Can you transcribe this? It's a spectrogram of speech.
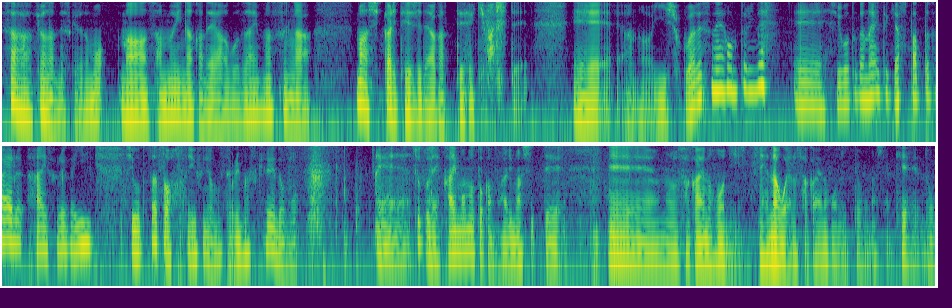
さあ、今日なんですけれども、まあ寒い中ではございますが、まあしっかり定時で上がってきまして、えー、あの、いい職場ですね、本当にね。えー、仕事がない時はスパッと帰る。はい、それがいい仕事だというふうに思っておりますけれども、えー、ちょっとね、買い物とかもありまして、えー、あの、栄の方に、ね、名古屋の栄の方に行っておりましたけれども、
